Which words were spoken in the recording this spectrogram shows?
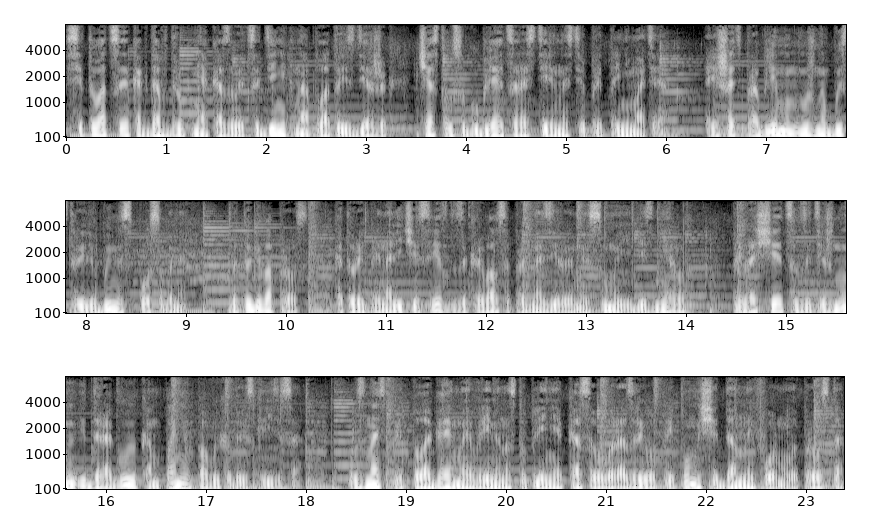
Ситуация, когда вдруг не оказывается денег на оплату издержек, часто усугубляется растерянностью предпринимателя. Решать проблему нужно быстро и любыми способами. В итоге вопрос, который при наличии средств закрывался прогнозируемой суммой и без нервов, превращается в затяжную и дорогую кампанию по выходу из кризиса. Узнать предполагаемое время наступления кассового разрыва при помощи данной формулы просто,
